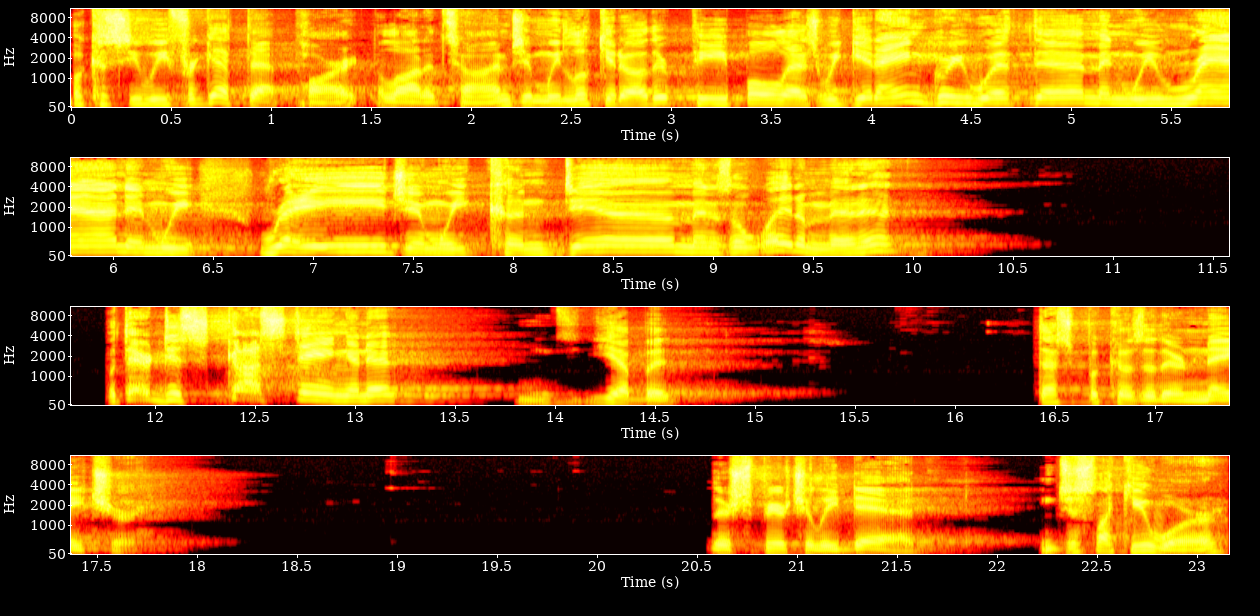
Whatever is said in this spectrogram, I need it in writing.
Because, see, we forget that part a lot of times, and we look at other people as we get angry with them, and we rant, and we rage, and we condemn, and so, wait a minute. But they're disgusting, and it, yeah, but that's because of their nature. They're spiritually dead, just like you were.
